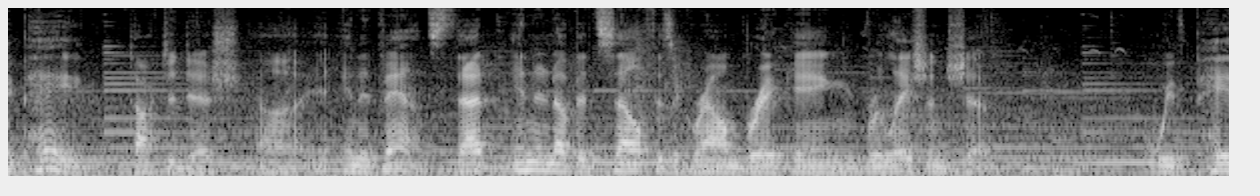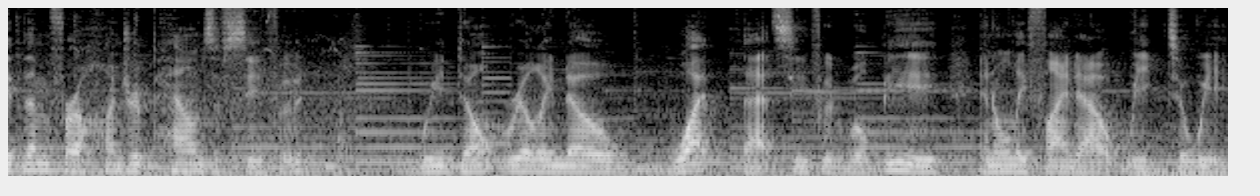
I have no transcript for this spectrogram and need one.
We pay Dock to Dish uh, in advance. That in and of itself is a groundbreaking relationship. We've paid them for 100 pounds of seafood. We don't really know what that seafood will be and only find out week to week.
